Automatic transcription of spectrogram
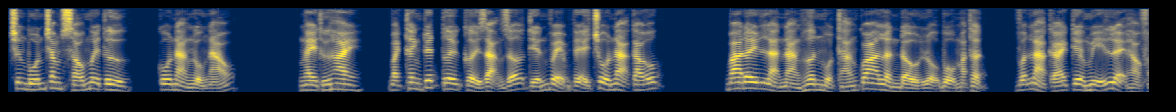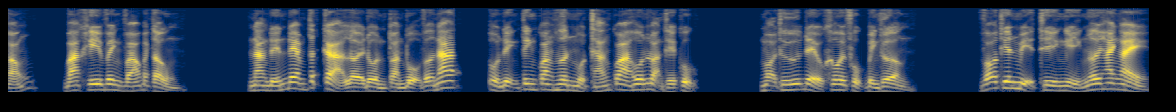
Chương 464, cô nàng ngổ ngáo. Ngày thứ hai, Bạch Thanh Tuyết tươi cười dạng dỡ tiến về vệ trô nạ cao Úc. Ba đây là nàng hơn một tháng qua lần đầu lộ bộ mặt thật, vẫn là cái kia Mỹ lệ hào phóng, ba khí vinh váo Bạch Tổng. Nàng đến đem tất cả lời đồn toàn bộ vỡ nát, ổn định tinh quang hơn một tháng qua hỗn loạn thế cục. Mọi thứ đều khôi phục bình thường. Võ Thiên Mị thì nghỉ ngơi hai ngày,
